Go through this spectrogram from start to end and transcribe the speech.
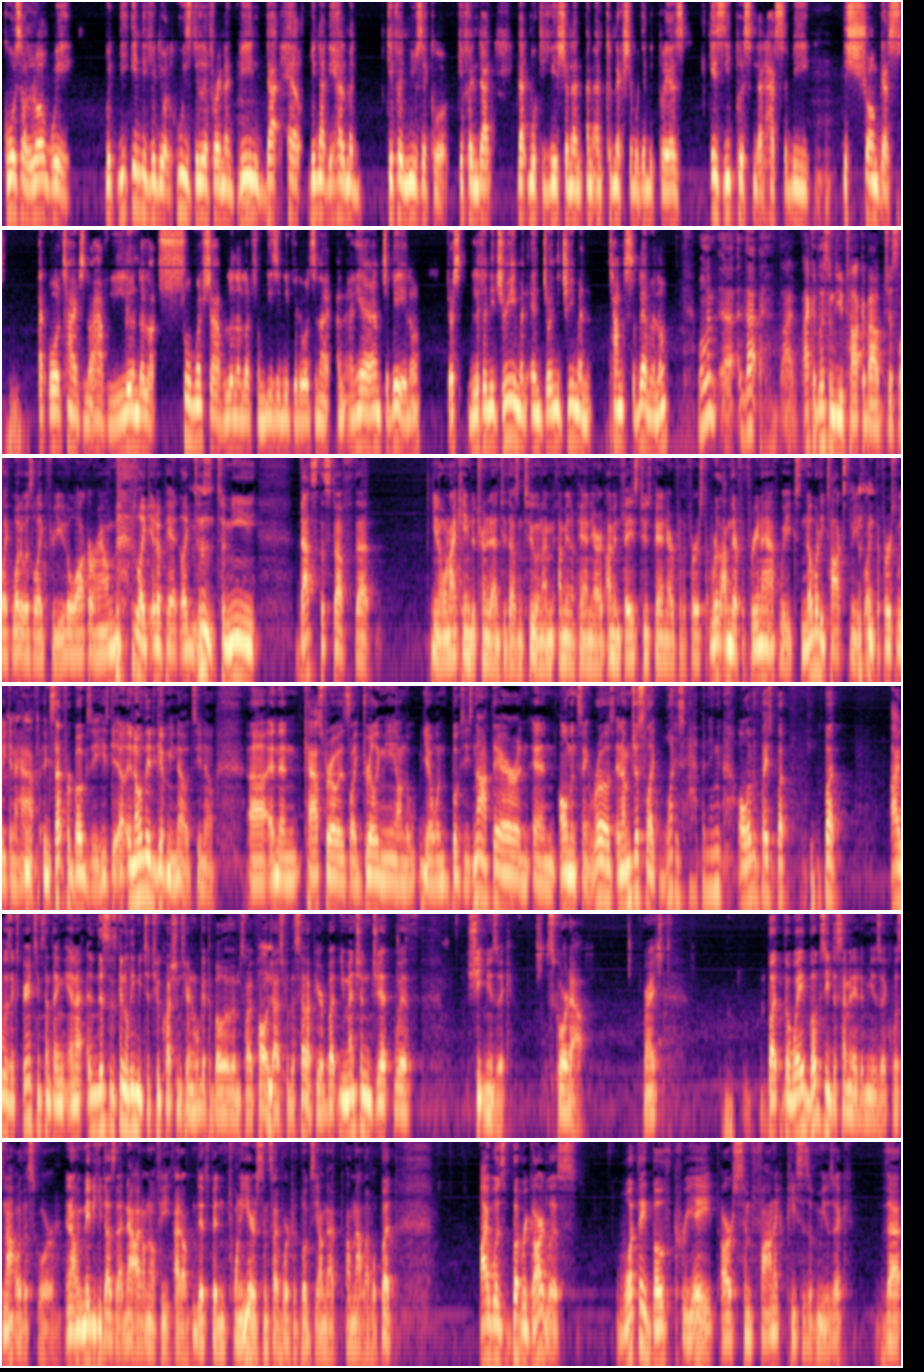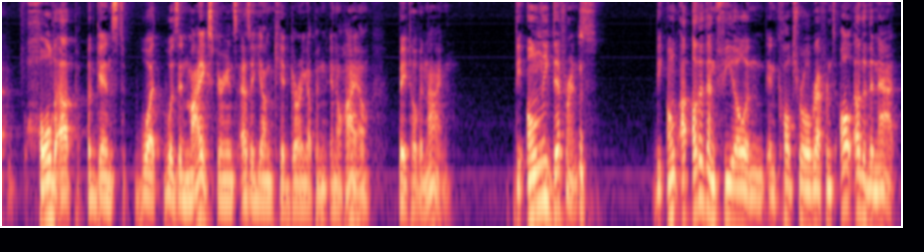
goes a long way with the individual who is delivering and mm. being that help, being at the helmet, giving music or giving that that motivation and, and, and connection within the players is the person that has to be mm-hmm. the strongest at all times. You know, I have learned a lot, so much I have learned a lot from these individuals, and I and, and here I am today. You know, just living the dream and enjoying the dream, and thanks to them. You know. Well, uh, that I, I, could listen to you talk about just like what it was like for you to walk around like in a pan. Like mm-hmm. to, to me, that's the stuff that you know when I came to Trinidad in 2002, and I'm I'm in a pan yard. I'm in Phase Two's pan yard for the first. I'm there for three and a half weeks. Nobody talks to me for like the first week and a half, except for Boogsie. He's and only to give me notes, you know. Uh, and then Castro is like drilling me on the you know when Boogsie's not there, and and Almond St. Rose, and I'm just like, what is happening all over the place? But but I was experiencing something, and, I, and this is going to lead me to two questions here, and we'll get to both of them. So I apologize mm-hmm. for the setup here. But you mentioned JIT with sheet music scored out, right? But the way Boogsie disseminated music was not with a score. And maybe he does that now. I don't know if he. I don't. It's been twenty years since I've worked with Boogsie on that on that level. But I was. But regardless, what they both create are symphonic pieces of music that hold up against what was in my experience as a young kid growing up in, in Ohio, Beethoven 9. The only difference, the on, uh, other than feel and, and cultural reference, all other than that,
